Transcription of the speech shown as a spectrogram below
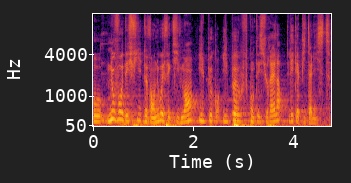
aux nouveaux défis devant nous, effectivement, ils peuvent compter sur elle, les capitalistes.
